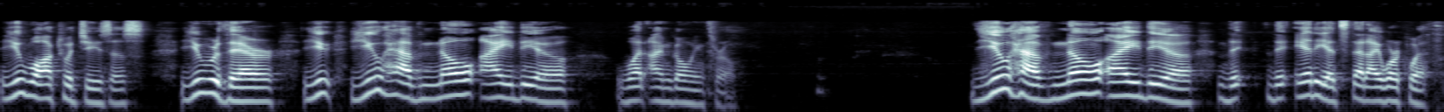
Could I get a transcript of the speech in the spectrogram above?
You walked with Jesus. You were there. You, you have no idea what I'm going through. You have no idea the, the idiots that I work with.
